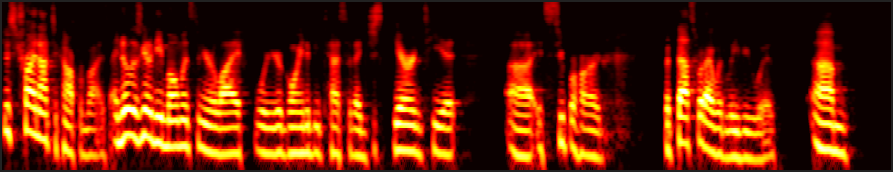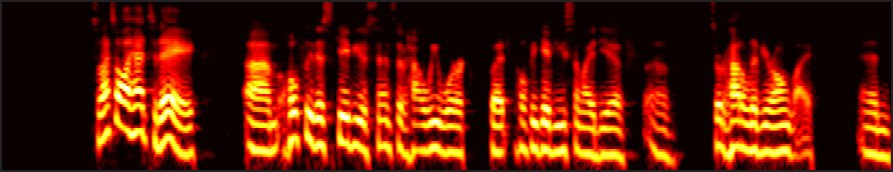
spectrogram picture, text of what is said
just try not to compromise. I know there's going to be moments in your life where you're going to be tested. I just guarantee it. Uh, it's super hard, but that's what I would leave you with. Um, so that's all I had today. Um, hopefully, this gave you a sense of how we work, but hopefully gave you some idea of, of sort of how to live your own life. And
